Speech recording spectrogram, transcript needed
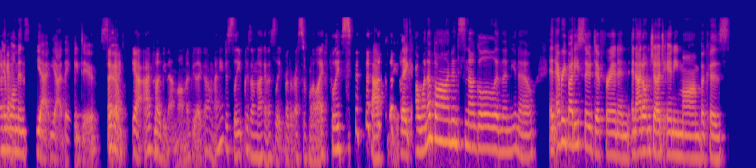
Okay. And Woman's, yeah, yeah, they do. So. Okay, yeah, I'd probably be that mom. I'd be like, um, I need to sleep because I'm not going to sleep for the rest of my life, please. exactly. Like I want to bond and snuggle, and then you know, and everybody's so different, and and I don't judge any mom because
